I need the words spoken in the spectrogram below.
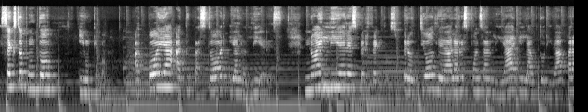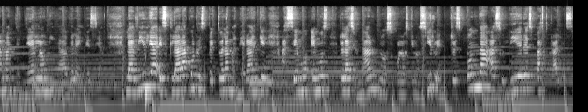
Sexto punto y último. Apoya a tu pastor y a los líderes. No hay líderes perfectos, pero Dios le da la responsabilidad y la autoridad para mantener la unidad de la iglesia. La Biblia es clara con respecto a la manera en que hacemos, hemos relacionarnos con los que nos sirven. Responda a sus líderes pastorales.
